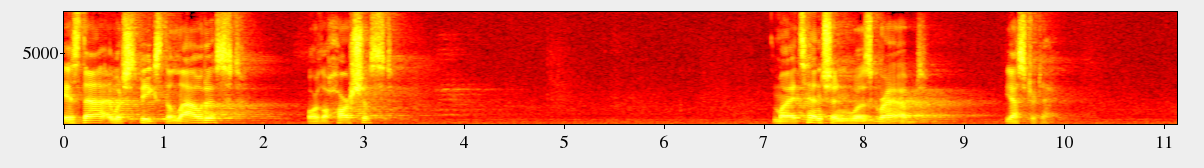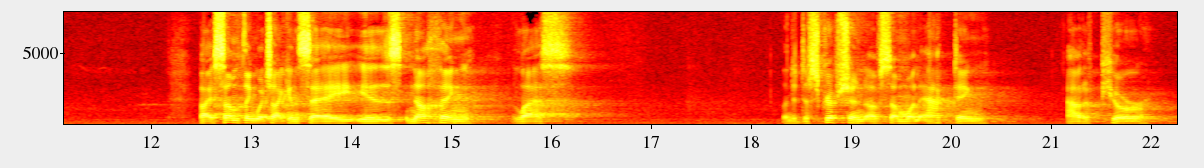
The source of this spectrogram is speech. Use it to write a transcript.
is that which speaks the loudest or the harshest. My attention was grabbed yesterday by something which I can say is nothing less than a description of someone acting out of pure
